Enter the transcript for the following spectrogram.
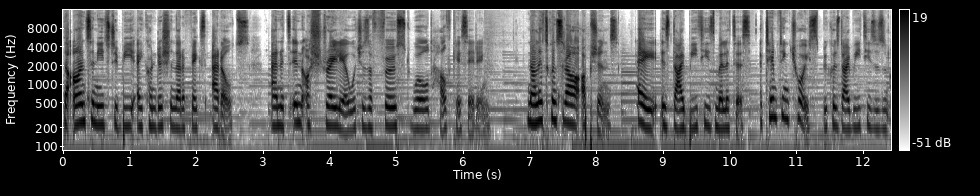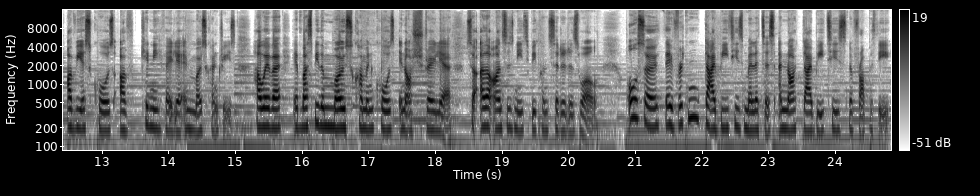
The answer needs to be a condition that affects adults, and it's in Australia, which is a first world healthcare setting. Now let's consider our options. A is diabetes mellitus, a tempting choice because diabetes is an obvious cause of kidney failure in most countries. However, it must be the most common cause in Australia, so other answers need to be considered as well. Also, they've written diabetes mellitus and not diabetes nephropathy,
